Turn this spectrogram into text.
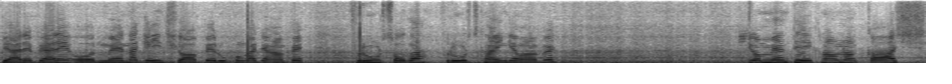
प्यारे प्यारे, और मैं ना कहीं शॉप पे रुकूँगा जहाँ पे फ्रूट्स होगा फ्रूट्स खाएँगे वहाँ पे। जो मैं देख रहा हूँ ना, काश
